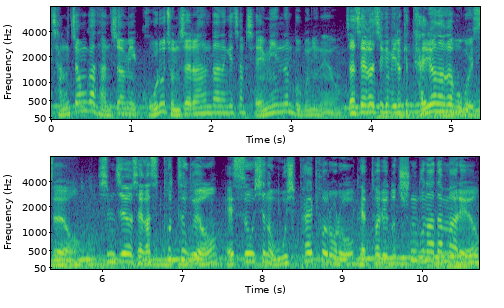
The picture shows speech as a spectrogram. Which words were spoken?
장점과 단점이 고루 존재를 한다는 게 참 재미있는 부분이네요. 자, 제가 지금 이렇게 달려나가 보고 있어요. 심지어 제가 스포트고요. SOC는 58%로 배터리도 충분하단 말이에요.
